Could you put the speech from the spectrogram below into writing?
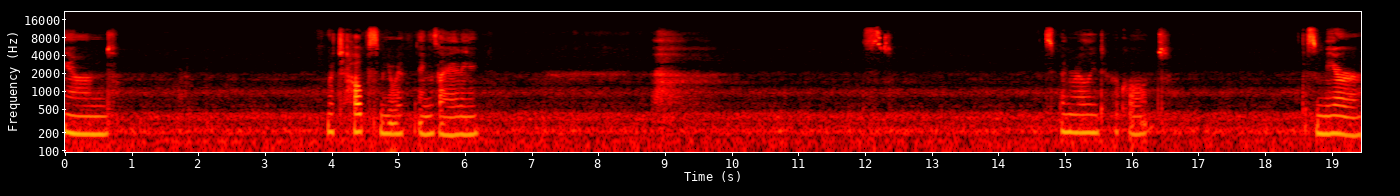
and which helps me with anxiety. Been really difficult. This mirror.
